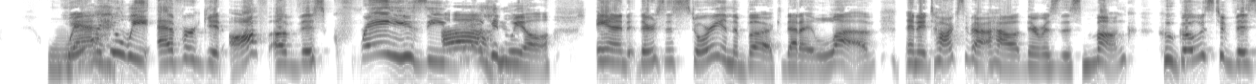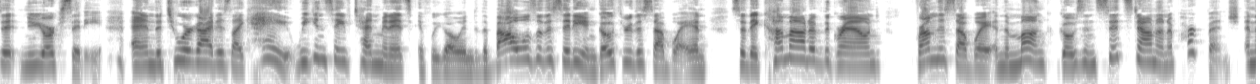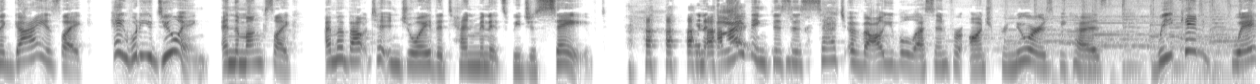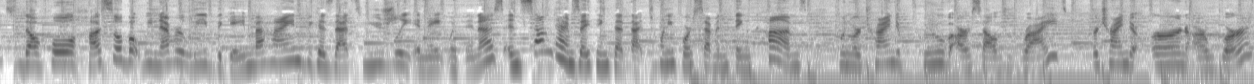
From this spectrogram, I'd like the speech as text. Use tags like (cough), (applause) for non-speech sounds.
Where do we ever get off of this crazy wagon wheel? And there's this story in the book that I love. And it talks about how there was this monk who goes to visit New York City. And the tour guide is like, Hey, we can save 10 minutes if we go into the bowels of the city and go through the subway. And so they come out of the ground from the subway and the monk goes and sits down on a park bench. And the guy is like, Hey, what are you doing? And the monk's like, I'm about to enjoy the 10 minutes we just saved. and (laughs) I think this is such a valuable lesson for entrepreneurs because we can quit the whole hustle, but we never leave the game behind because that's usually innate within us. And sometimes I think that that 24 7 thing comes when we're trying to prove ourselves right, we're trying to earn our worth.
